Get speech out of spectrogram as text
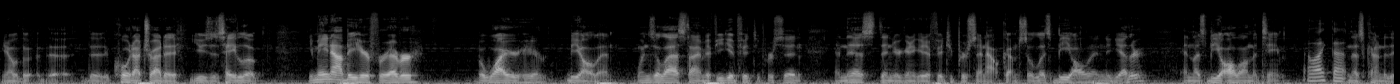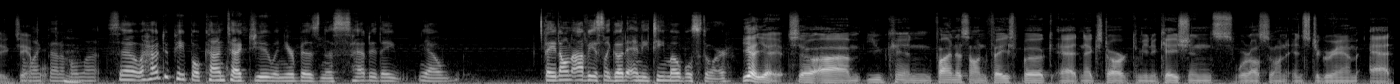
you know, the, the the quote I try to use is, hey, look, you may not be here forever, but while you're here, be all in. When's the last time? If you give 50% in this, then you're going to get a 50% outcome. So let's be all in together, and let's be all on the team. I like that. And that's kind of the example. I like that a whole lot. So, how do people contact you and your business? How do they, you know, they don't obviously go to any T-Mobile store. Yeah, yeah. yeah. So um, you can find us on Facebook at Nextstar Communications. We're also on Instagram at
